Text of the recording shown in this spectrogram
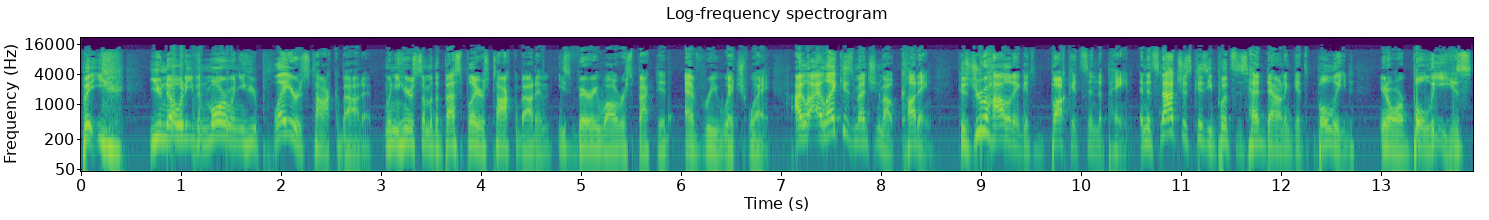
But you, you know it even more when you hear players talk about it. When you hear some of the best players talk about him, he's very well respected every which way. I, I like his mention about cutting because Jrue Holiday gets buckets in the paint. And it's not just because he puts his head down and gets bullied, you know, or bullies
